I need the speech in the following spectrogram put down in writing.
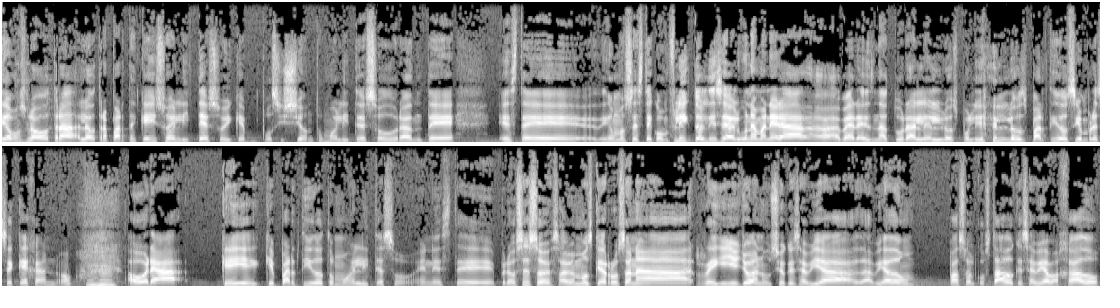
digamos, la otra, la otra parte, ¿qué hizo el ITESO y qué posición tomó el ITESO durante este, digamos, este conflicto? Él dice de alguna manera, a ver, es natural, los, los partidos siempre se quejan, ¿no? Ahora, ¿qué, ¿qué partido tomó el ITESO en este proceso? Sabemos que Rosana Reguillo anunció que se había, había dado un paso al costado, que se había bajado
